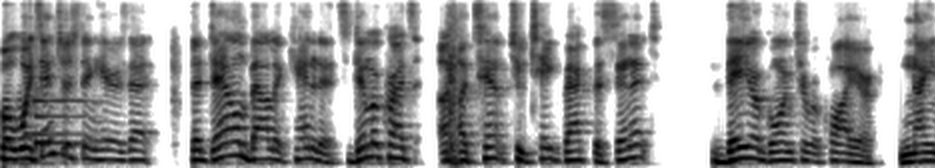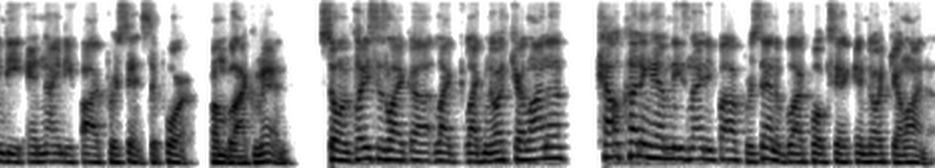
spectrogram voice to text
But what's interesting here is that the down ballot candidates, Democrats attempt to take back the Senate, they are going to require 90 and 95% support from black men. So in places like uh, like like North Carolina, Cal Cunningham needs 95% of black folks in, North Carolina.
